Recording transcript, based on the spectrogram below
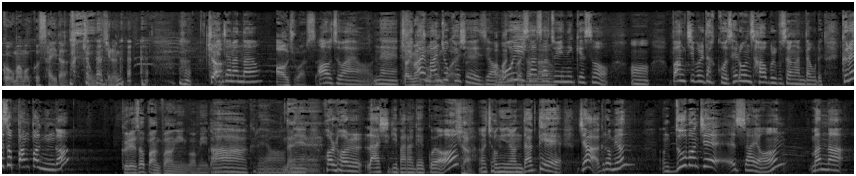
고구마 먹고 사이다 중마지는 자, 괜찮았나요? 아우 좋았어. 아 좋아요. 네. 저희만 아니, 만족하셔야죠. 아, 오이사사? 주인님께서 어 빵집을 닫고 새로운 사업을 구상한다고 그래. 그래서 빵빵인가? 그래서 빵빵인 겁니다. 아 그래요. 네네. 네. 헐헐 나시기 바라겠고요. 자. 어, 정인현 닭띠. 자 그러면 두 번째 사연 만나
